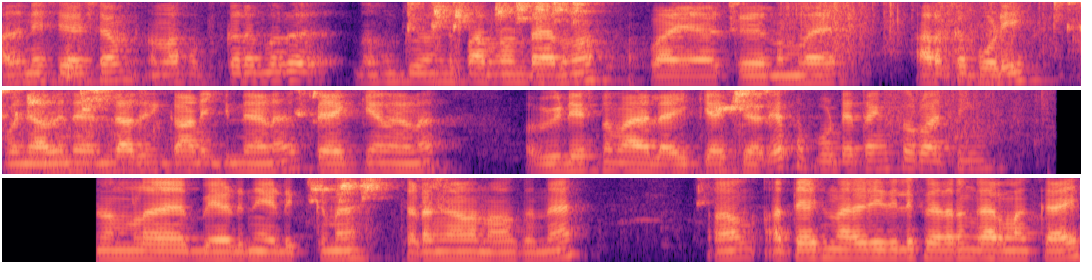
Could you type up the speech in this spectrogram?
അതിനുശേഷം നമ്മുടെ സബ്സ്ക്രൈബർ നമുക്ക് വേണ്ടി പറഞ്ഞിട്ടുണ്ടായിരുന്നു. അപ്പോൾ അയാൾക്ക് നമ്മളെ അറക്കപ്പൊടി. അപ്പോൾ ഞാൻ അതിനെ എല്ലാത്തിനും കാണിക്കുന്നതാണ് പാക്ക് ചെയ്യാനാണ്. അപ്പോൾ വീഡിയോ ഇഷ്ടമായ ലൈക്ക് ചെയ്യുക ഷെയർ സപ്പോർട്ട് ചെയ്യുക. താങ്ക്സ് ഫോർ വാച്ചിങ് നമ്മൾ ബേഡിനെ എടുക്കുന്ന ചടങ്ങാണ് നോക്കുന്നത്. അപ്പം അത്യാവശ്യം നല്ല രീതിയിൽ ഫെതറും കാര്യങ്ങളൊക്കെ ആയി.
